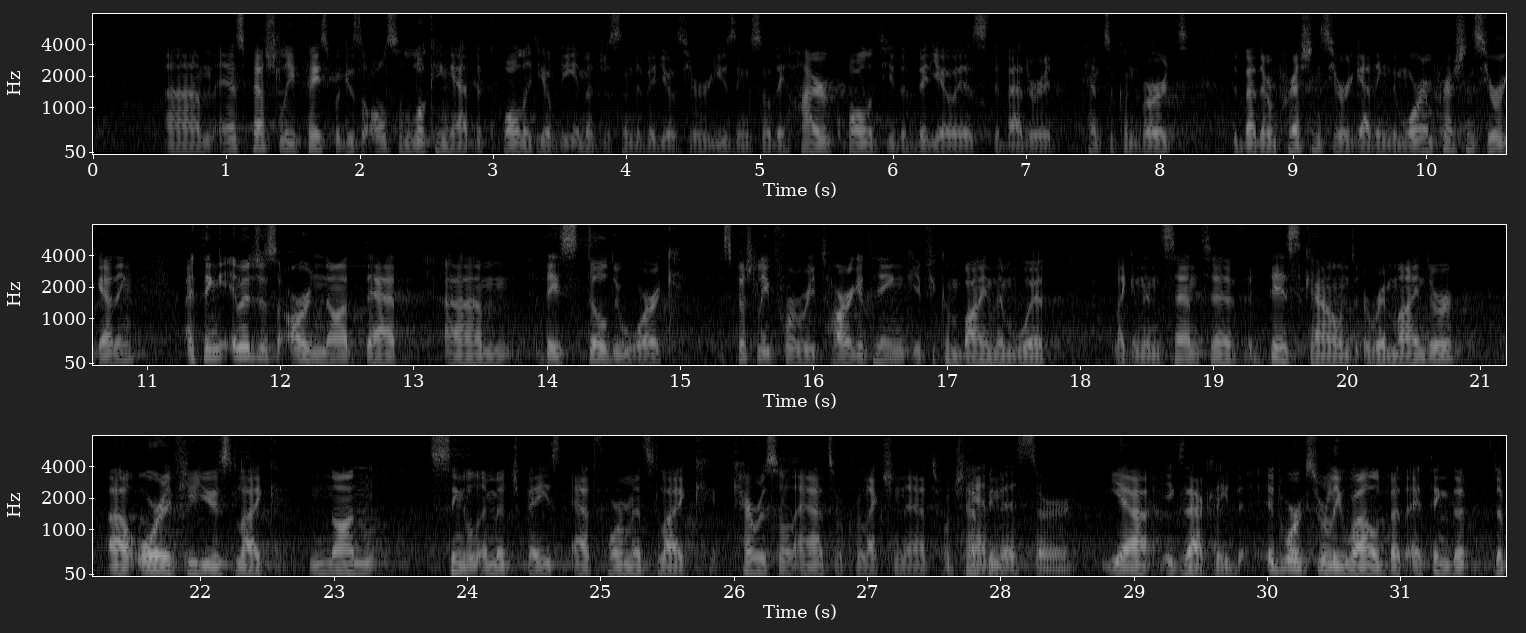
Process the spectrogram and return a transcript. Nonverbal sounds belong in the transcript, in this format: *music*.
Um, and especially Facebook is also looking at the quality of the images and the videos you're using. So the higher quality the video is, the better it tends to convert, the better impressions you're getting, the more impressions you're getting. I think images are not that. Um, they still do work, especially for retargeting if you combine them with like an incentive, a discount, a reminder, uh, or if you use like non single image based ad formats like carousel ads or collection ads, which or Canvas been, or yeah, exactly. It works really well, but I think that the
